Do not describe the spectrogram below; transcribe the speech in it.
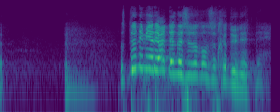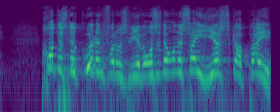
Ons doen nie meer die dinge soos wat ons dit gedoen het nie. God is nou koning van ons lewe. Ons is nou onder sy heerskappy.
